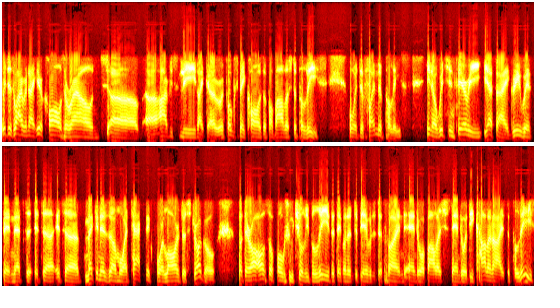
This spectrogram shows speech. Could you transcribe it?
Which is why when I hear calls around, uh, uh, obviously, like uh, folks make calls of abolish the police or defund the police, you know, which in theory, yes, I agree with, and that's a, it's a it's a mechanism or a tactic for a larger struggle. But there are also folks who truly believe that they're going to be able to defund and or abolish and or decolonize the police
